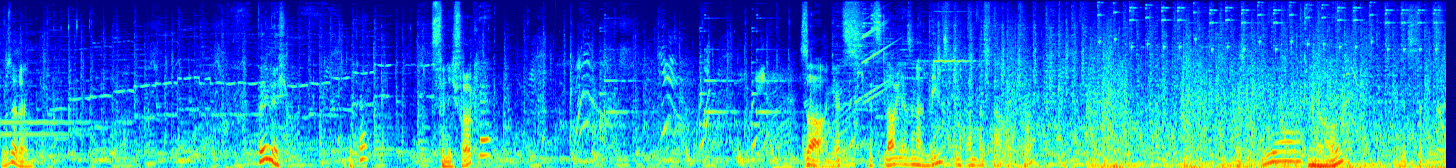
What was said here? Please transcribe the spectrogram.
Wo ist er denn? Will nicht. Okay. Finde ich voll okay. So, und jetzt, jetzt laufe ich also nach links und ramm das da auf, ne? Also hier, Genau. und jetzt da durch.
